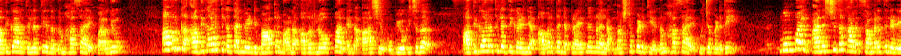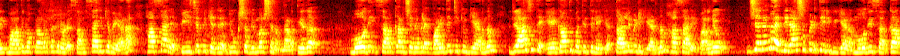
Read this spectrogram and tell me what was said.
അധികാരത്തിലെത്തിയതെന്നും ഹസാരെ പറഞ്ഞു. അവർക്ക് അധികാരത്തിലെത്താൻ വേണ്ടി മാത്രമാണ് അവർ ലോക്പാൽ എന്ന ആശയം ഉപയോഗിച്ചത്. അധികാരത്തിലെത്തിക്കഴിഞ്ഞ് അവർ തന്റെ പ്രയത്നങ്ങളെല്ലാം നഷ്ടപ്പെടുത്തിയെന്നും ഹസാരെ കുറ്റപ്പെടുത്തി. മുംബൈയിൽ അനിശ്ചിതകാല സമരത്തിനിടയിൽ മാധ്യമപ്രവർത്തകരോട് സംസാരിക്കവെയാണ് ഹസാരെ ബി ജെ പിക്കെതിരെ രൂക്ഷ വിമർശനം നടത്തിയത്. മോദി സർക്കാർ ജനങ്ങളെ വഴിതെറ്റിക്കുകയാണെന്നും രാജ്യത്തെ ഏകാധിപത്യത്തിലേക്ക് തള്ളിവിടുകയാണെന്നും ഹസാരെ പറഞ്ഞു. ജനങ്ങളെ നിരാശപ്പെടുത്തിയിരിക്കുകയാണ് മോദി സർക്കാർ.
